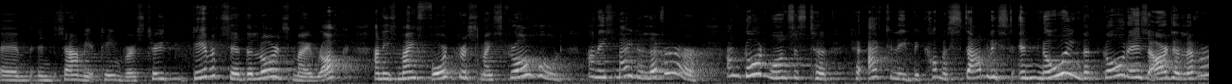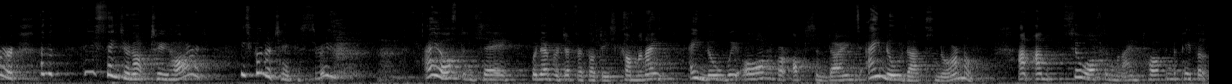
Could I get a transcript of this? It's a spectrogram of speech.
um, in Psalm 18, verse 2, David said, The Lord's my rock, and He's my fortress, my stronghold, and He's my deliverer. And God wants us to, to actually become established in knowing that God is our deliverer. And that these things are not too hard. He's going to take us through. I often say, whenever difficulties come, and I, I know we all have our ups and downs, I know that's normal. And, and so often when I'm talking to people,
